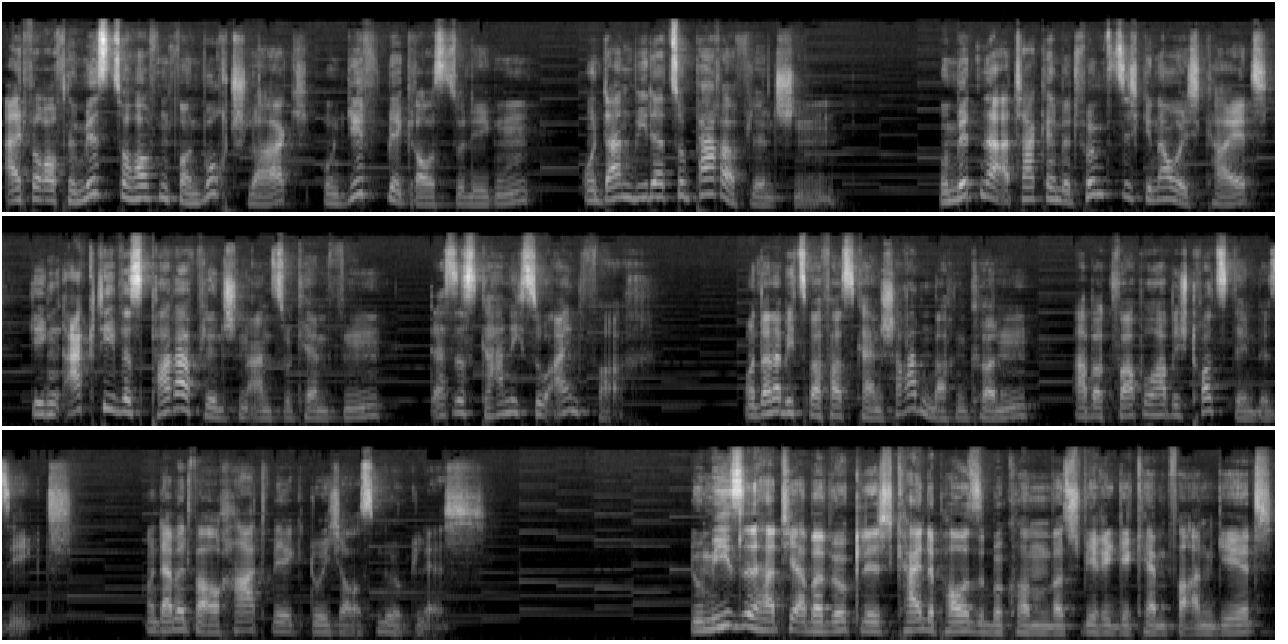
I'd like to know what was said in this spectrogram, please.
einfach auf eine Mist zu hoffen von Wuchtschlag und Giftblick rauszulegen und dann wieder zu Paraflinchen. Und mit einer Attacke mit 50 Genauigkeit gegen aktives Paraflinchen anzukämpfen, das ist gar nicht so einfach. Und dann habe ich zwar fast keinen Schaden machen können, aber Quapo habe ich trotzdem besiegt. Und damit war auch Hartweg durchaus möglich. Lumisel hat hier aber wirklich keine Pause bekommen, was schwierige Kämpfe angeht.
